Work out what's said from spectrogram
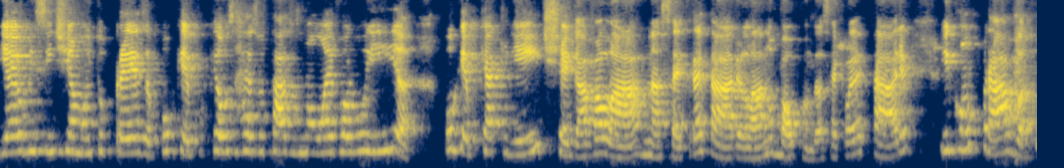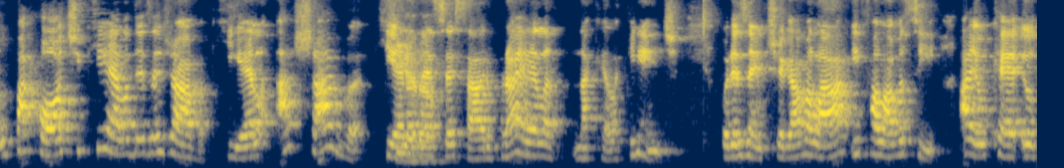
E aí eu me sentia muito presa. Por quê? Porque os resultados não evoluíam. Por quê? Porque a cliente chegava lá na secretária, lá no balcão da secretária, e comprava o pacote que ela desejava, que ela achava que, que era, era necessário para ela naquela cliente. Por exemplo, chegava lá e falava assim: ah, eu quero, eu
